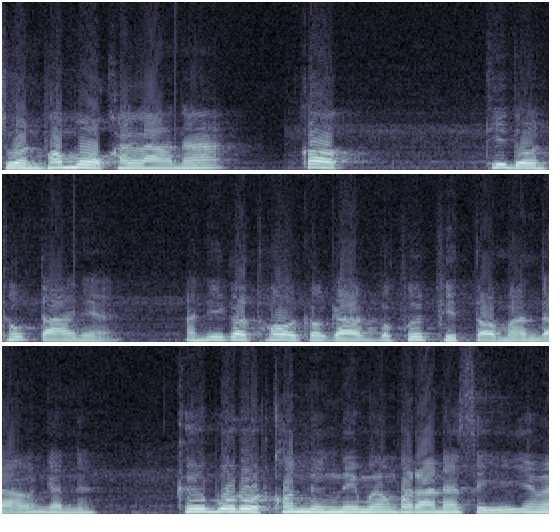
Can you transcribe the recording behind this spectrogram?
ส่วนพระโมคคัลลานะ ก็ที่โดนทุบตายเนี่ย อันนี้ก็โทษกับการประพฤติผิดต่อมารดาเหมือนกันนะ คือบุรุษคนหนึ่งในเมืองพาราณสีใช่ไหม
